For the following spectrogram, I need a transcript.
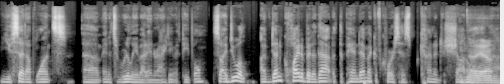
you set up once, um, and it's really about interacting with people. So I do a I've done quite a bit of that, but the pandemic, of course, has kind of just shot. Oh, yeah.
